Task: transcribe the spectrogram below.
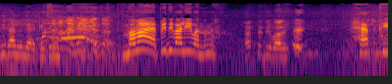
बिरालुले ह्याप्पी दिवाली मामा ह्याप्पी दिवाली भन्नु न. ह्याप्पी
